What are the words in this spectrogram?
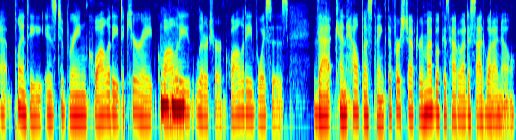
at Plenty is to bring quality, to curate quality literature, quality voices that can help us think. The first chapter in my book is How Do I Decide What I Know?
